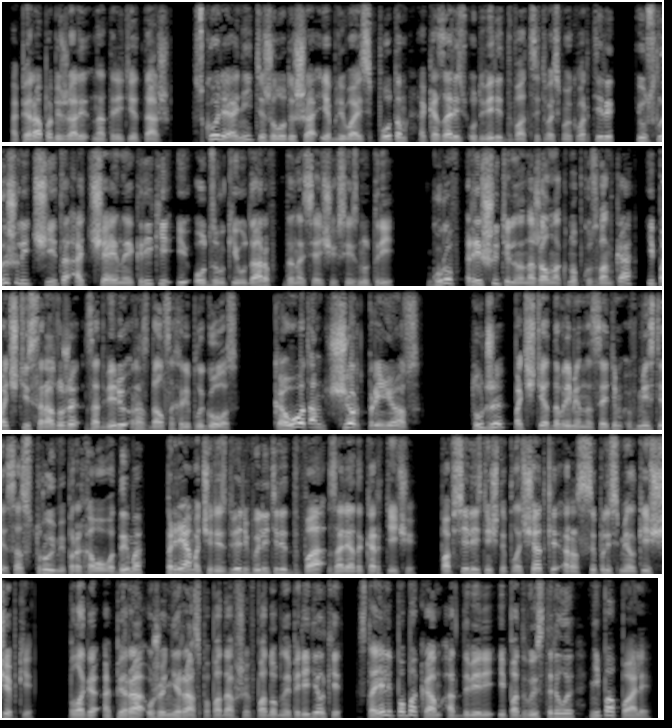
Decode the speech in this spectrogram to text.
Опера побежали на третий этаж. Вскоре они, тяжело дыша и обливаясь потом, оказались у двери 28-й квартиры и услышали чьи-то отчаянные крики и отзвуки ударов, доносящихся изнутри. Гуров решительно нажал на кнопку звонка, и почти сразу же за дверью раздался хриплый голос. «Кого там черт принес?» Тут же, почти одновременно с этим, вместе со струями порохового дыма, прямо через дверь вылетели два заряда картечи. По всей лестничной площадке рассыпались мелкие щепки. Благо, опера, уже не раз попадавшие в подобные переделки, стояли по бокам от двери и под выстрелы не попали.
